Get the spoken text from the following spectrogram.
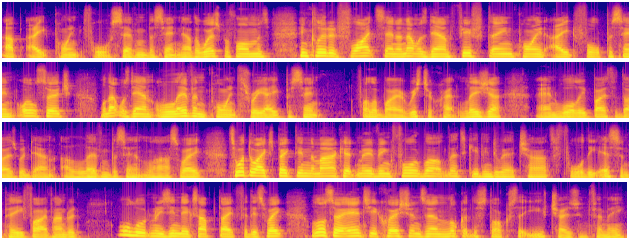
up 8.47%. Now, the worst performers included Flight Centre, and that was down 15.84%. Oil Search, well, that was down 11.38%, followed by Aristocrat Leisure and Worley. Both of those were down 11% last week. So, what do I expect in the market moving forward? Well, let's get into our charts for the S&P 500. All Ordinaries Index update for this week. We'll also answer your questions and look at the stocks that you've chosen for me.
